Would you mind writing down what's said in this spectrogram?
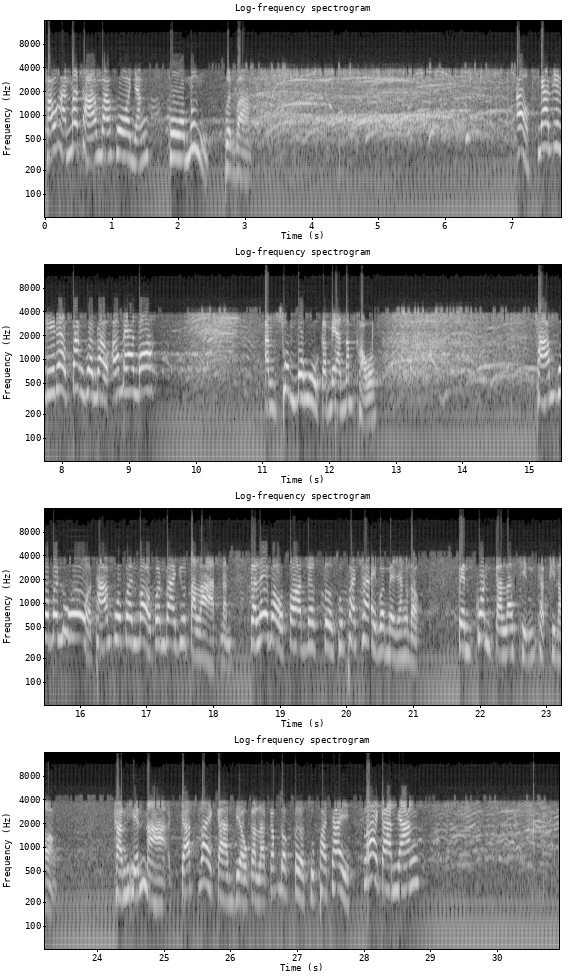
เขาหันมาถามว่าโฮหยังโฮมึงเพิ่อนว่าเอ้าแม่นอีหลีเด้อฟังเพิ่นเว้าเอาแม่นบ่อันซุ่มบ่ฮู้กับแม่นน้ำเขาถามผู้เพิ่นฮู้ถามผู้เพิ่นเว้าเพิ่นว่าอยู่ตลาดนั่นก็เลยเว้าตอนเด็กตัวสุภาชัยบ่แม่นหยังดอก เป็นคนกาลสินค่ะพี่น้องคันเห็นหนาจัดรายการเดียวกันละกับดรสุภาชัยรายการยัง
